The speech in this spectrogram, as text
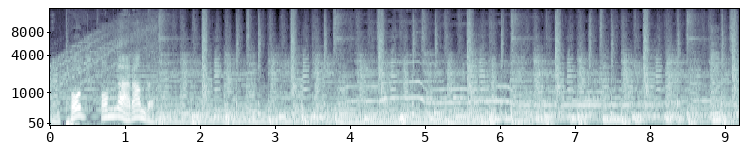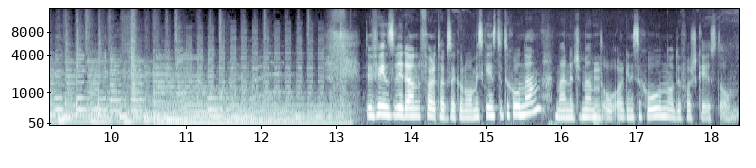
En podd om lärande. Du finns vid den företagsekonomiska institutionen, management och organisation och du forskar just om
